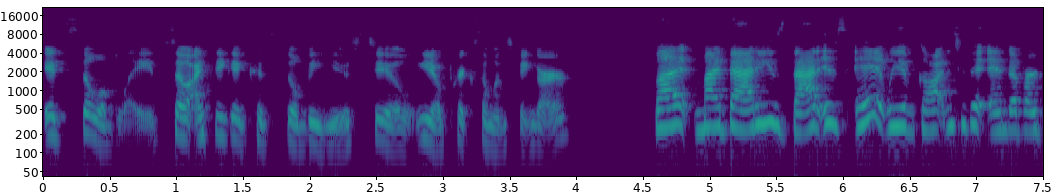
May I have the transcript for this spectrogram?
it's still a blade. So I think it could still be used to, you know, prick someone's finger. But my baddies, that is it. We have gotten to the end of our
